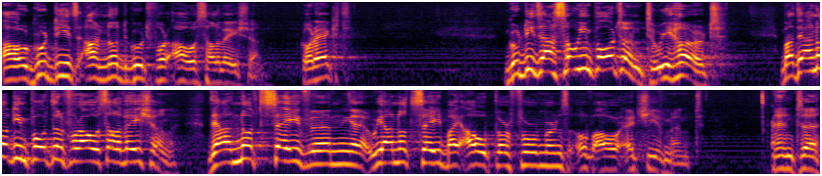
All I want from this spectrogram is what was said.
Our good deeds are not good for our salvation, correct? Good deeds are so important, we heard, but they are not important for our salvation. They are not saved, um, we are not saved by our performance of our achievement. And uh,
